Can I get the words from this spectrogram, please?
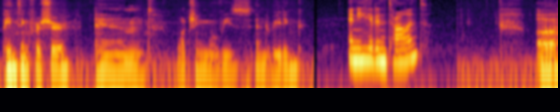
painting for sure, and watching movies and reading. Any hidden talent? Uh,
